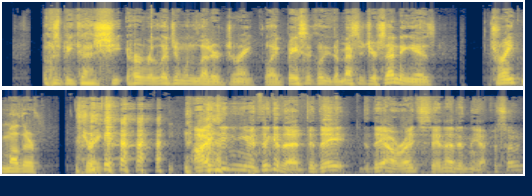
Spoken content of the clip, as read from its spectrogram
was because she her religion wouldn't let her drink. Like basically the message you're sending is drink mother drink. I didn't even think of that. Did they did they outright say that in the episode?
